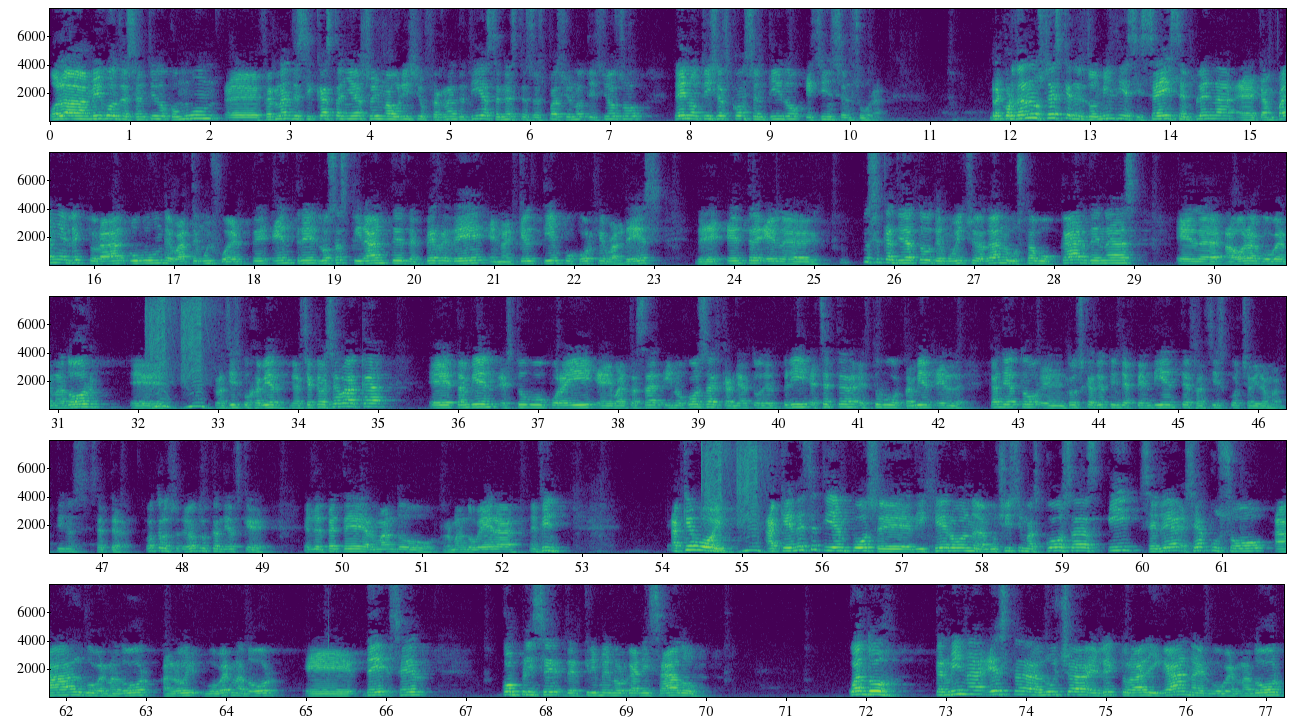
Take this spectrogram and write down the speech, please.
Hola amigos de Sentido Común, eh, Fernández y Castañeda, soy Mauricio Fernández Díaz en este su espacio noticioso de noticias con sentido y sin censura. Recordarán ustedes que en el 2016, en plena eh, campaña electoral, hubo un debate muy fuerte entre los aspirantes del PRD, en aquel tiempo Jorge Valdés, entre el, eh, pues candidato de Movimiento Ciudadano, Gustavo Cárdenas, el eh, ahora gobernador Francisco Javier García Cabecevaca, eh, también estuvo por ahí eh, Baltasar Hinojosa, el candidato del PRI, etcétera. Estuvo también el candidato, entonces candidato independiente, Francisco Chavira Martínez, etcétera. Otros, otros candidatos que el del PT, Armando, Armando Vera, en fin. ¿A qué voy? A que en ese tiempo se dijeron eh, muchísimas cosas y se, le, se acusó al gobernador, al hoy gobernador eh, de ser cómplice del crimen organizado. Cuando termina esta lucha electoral y gana el gobernador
